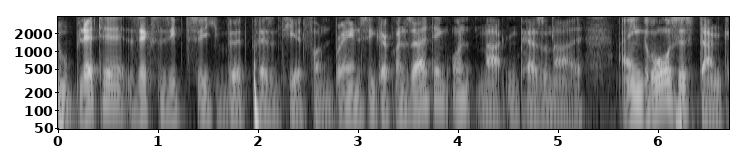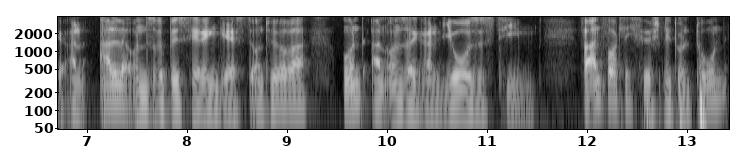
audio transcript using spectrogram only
Dublette 76 wird präsentiert von Brainseeker Consulting und Markenpersonal. Ein großes Danke an alle unsere bisherigen Gäste und Hörer und an unser grandioses Team. Verantwortlich für Schnitt und Ton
